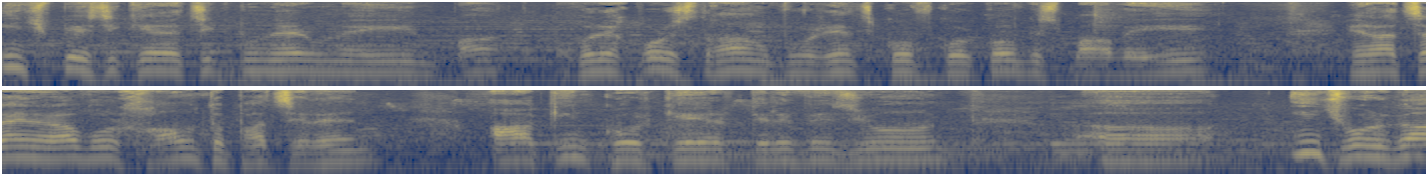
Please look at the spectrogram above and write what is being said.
ինչպեսի գեղեցիկ տուներ ունեին, որ եղբորս տղան, որ հենց կով կորկով կսպավեի, հերացային հրա, որ խաունտը բացեր են, ակին կորկեր, տելևիզիոն, ինչ որ գա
